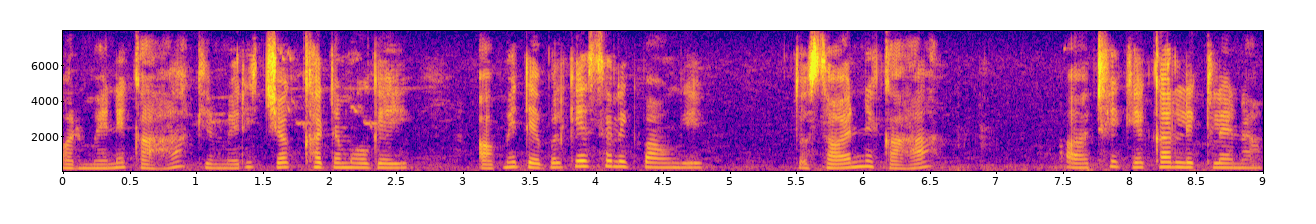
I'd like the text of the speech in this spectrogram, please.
और मैंने कहा कि मेरी चक ख़त्म हो गई। अब मैं टेबल कैसे लिख पाऊँगी तो सर ने कहा ठीक है, कल लिख लेना।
